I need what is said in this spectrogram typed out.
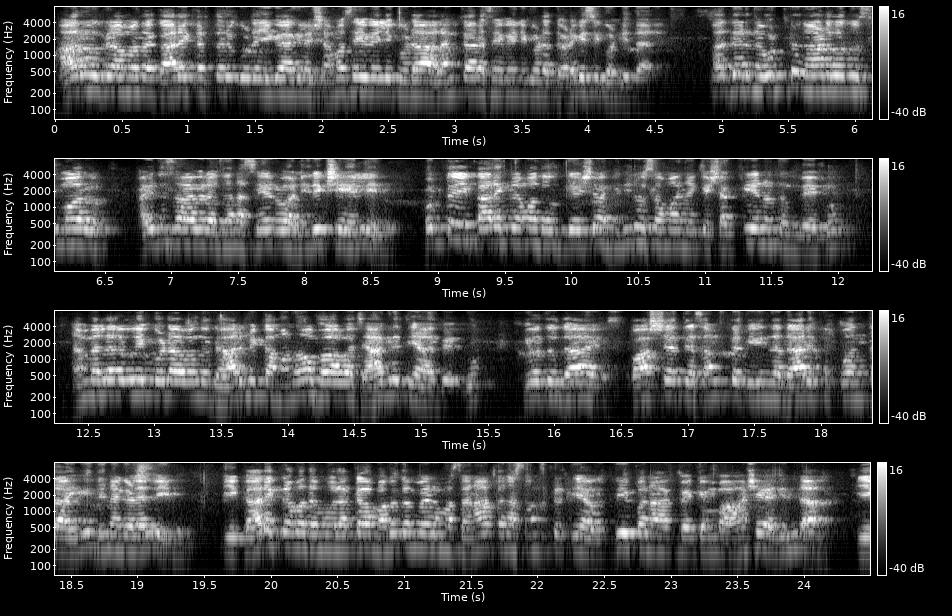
ಆರು ಗ್ರಾಮದ ಕಾರ್ಯಕರ್ತರು ಕೂಡ ಈಗಾಗಲೇ ಶ್ರಮ ಸೇವೆಯಲ್ಲಿ ಕೂಡ ಅಲಂಕಾರ ಸೇವೆಯಲ್ಲಿ ಕೂಡ ತೊಡಗಿಸಿಕೊಂಡಿದ್ದಾರೆ. ಆದ್ದರಿಂದ ಒಟ್ಟು ನಾಡೊಂದು ಸುಮಾರು ಐದು ಸಾವಿರ ಜನ ಸೇರುವ ನಿರೀಕ್ಷೆಯಲ್ಲಿ ಒಟ್ಟು ಈ ಕಾರ್ಯಕ್ರಮದ ಉದ್ದೇಶ ಹಿಂದೂ ಸಮಾಜಕ್ಕೆ ಶಕ್ತಿಯನ್ನು ತುಂಬಬೇಕು. ನಮ್ಮೆಲ್ಲರಲ್ಲಿ ಕೂಡ ಒಂದು ಧಾರ್ಮಿಕ ಮನೋಭಾವ ಜಾಗೃತಿ ಆಗಬೇಕು. ಇವತ್ತು ದಾ, ಪಾಶ್ಚಾತ್ಯ ಸಂಸ್ಕೃತಿಯಿಂದ ದಾರಿ ತಪ್ಪುವಂತಹ ಈ ದಿನಗಳಲ್ಲಿ ಈ ಕಾರ್ಯಕ್ರಮದ ಮೂಲಕ ಮಗದೊಮ್ಮೆ ನಮ್ಮ ಸನಾತನ ಸಂಸ್ಕೃತಿಯ ಉದ್ದೀಪನ ಆಗ್ಬೇಕೆಂಬ ಆಶಯದಿಂದ ಈ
